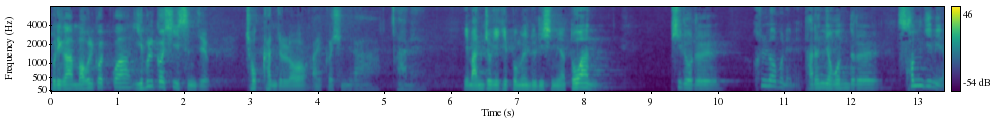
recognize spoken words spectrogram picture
우리가 먹을 것과 입을 것이 있은즉 족한 줄로 알 것이니라. 아멘. 이 만족의 기쁨을 누리시며 또한 필요를 흘러보내며 다른 영혼들을 섬기며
